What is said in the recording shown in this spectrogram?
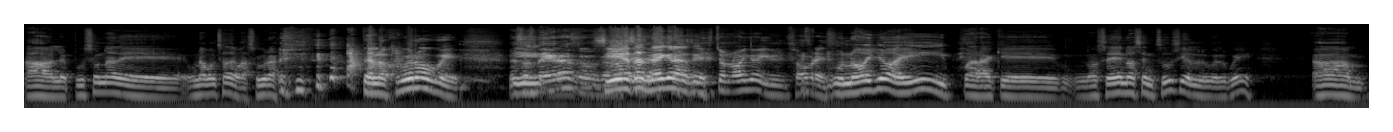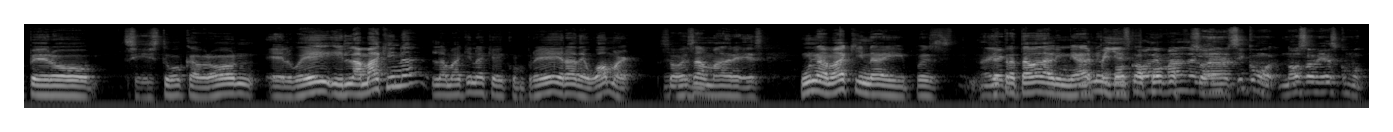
ah, le puse una de, una bolsa de basura. Te lo juro, güey. ¿De esas Y- negras? O Sí, esas negras, sí. Hizo un hoyo y sobres. un hoyo ahí para que, no sé, no se ensucie el el güey. Am, pero sí, estuvo cabrón el güey. Y la máquina, la máquina que compré era de Walmart. So, esa madre es una máquina y pues ahí Le- trataba de alinearle le un poco a poco. de- So, así como no sabías como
